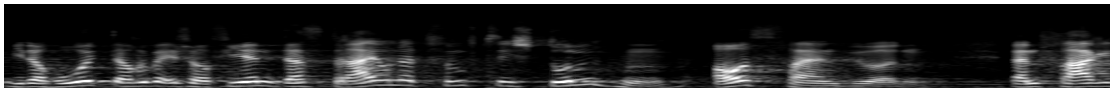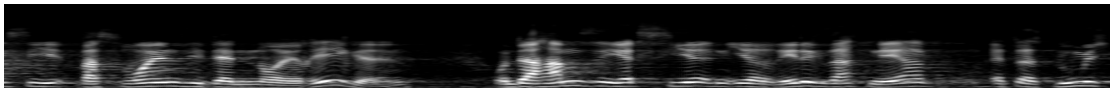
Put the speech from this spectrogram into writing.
wiederholt darüber echauffieren, dass 350 Stunden ausfallen würden, dann frage ich Sie, was wollen Sie denn neu regeln? Und da haben Sie jetzt hier in Ihrer Rede gesagt, naja, etwas blumig,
